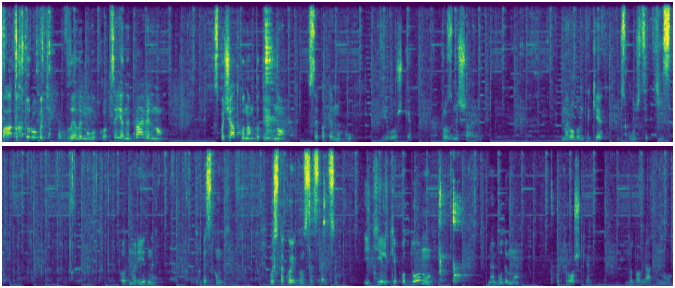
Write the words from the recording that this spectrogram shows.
Багато хто робить влили молоко. Це є неправильно. Спочатку нам потрібно всипати муку. Дві ложки, розмішаю. Ми робимо таке, вийде тісто. Однорідне без комків. Ось такої консистенції. І тільки по тому ми будемо потрошки додати молоко.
